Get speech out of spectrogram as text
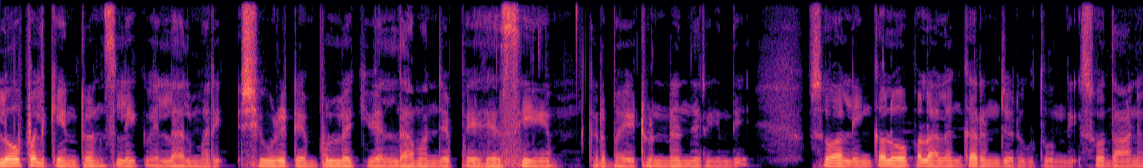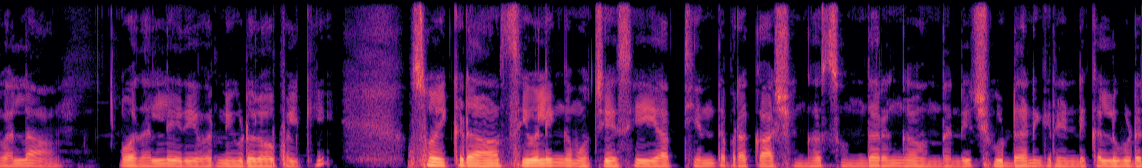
లోపలికి ఎంట్రన్స్‌లోకి వెళ్ళాలి మరి. శివుడి టెంపుల్‌లోకి వెళ్దామని చెప్పేసి ఇక్కడ బయట ఉండడం జరిగింది. సో, వాళ్ళు ఇంకా లోపల అలంకరణ జరుగుతుంది. సో, దానివల్ల వదలలేదు ఎవరిని కూడా లోపలికి. సో, ఇక్కడ శివలింగం వచ్చేసి అత్యంత ప్రకాశంగా, సుందరంగా ఉందండి. చూడ్డానికి రెండు కళ్ళు కూడా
